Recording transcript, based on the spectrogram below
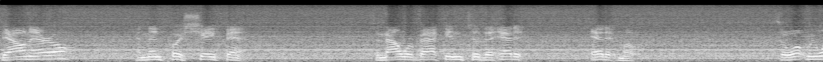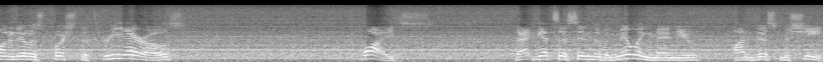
down arrow, and then push shape in. So now we're back into the edit, edit mode. So what we want to do is push the three arrows twice. That gets us into the milling menu on this machine.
